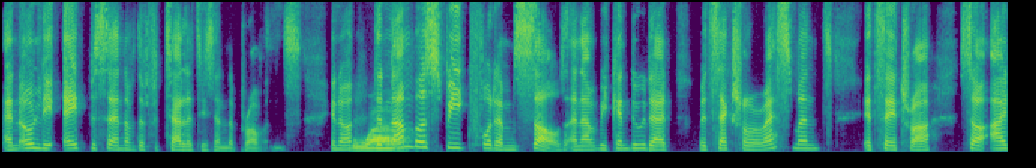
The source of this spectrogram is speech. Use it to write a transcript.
and only 8% of the fatalities in the province. You know, wow. the numbers speak for themselves and uh, we can do that with sexual harassment, etc. So I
